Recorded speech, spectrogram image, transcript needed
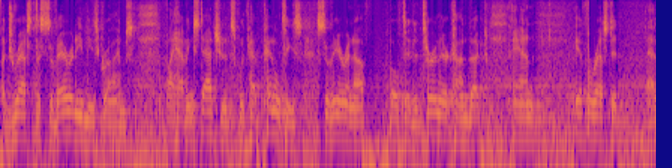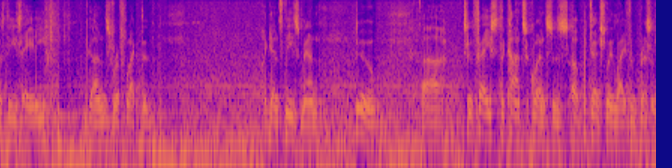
address the severity of these crimes by having statutes which have penalties severe enough both to deter their conduct and, if arrested, as these 80 guns reflected against these men do, uh, to face the consequences of potentially life in prison.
